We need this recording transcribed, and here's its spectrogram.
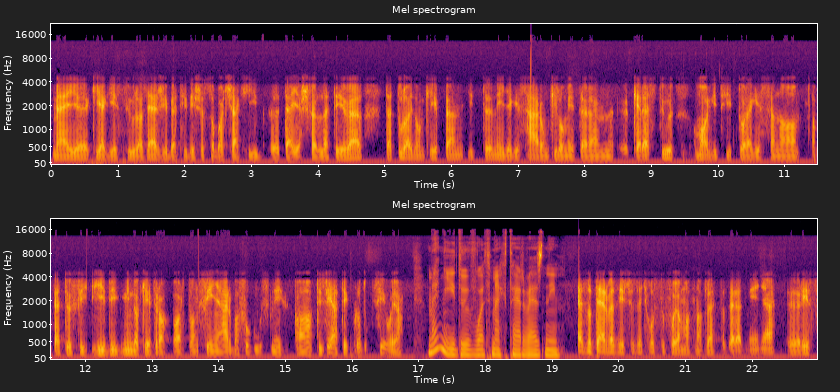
mely kiegészül az Erzsébet híd és a Szabadság híd teljes felületével. Tehát tulajdonképpen itt 4,3 kilométeren keresztül a Margit hídtól egészen a, a Petőfi hídig mind a két rakparton fényárba fog úszni a tűzjáték produkciója. Mennyi idő volt megtervezni? Ez a tervezés ez egy hosszú folyamatnak lett az eredménye, részt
